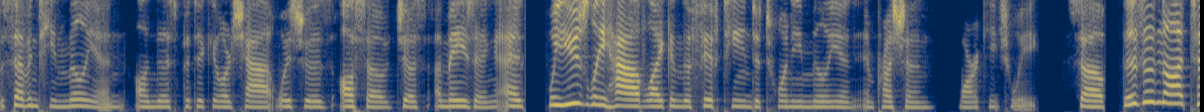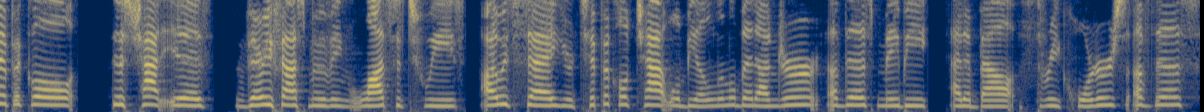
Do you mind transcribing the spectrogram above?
17 million on this particular chat, which was also just amazing. And we usually have like in the 15 to 20 million impression mark each week. So this is not typical. This chat is very fast moving, lots of tweets. I would say your typical chat will be a little bit under of this, maybe at about three quarters of this.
